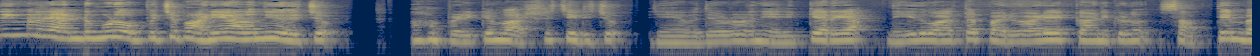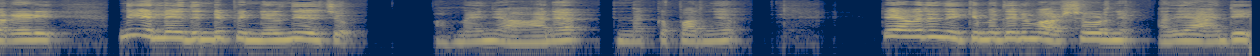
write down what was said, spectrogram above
നിങ്ങൾ രണ്ടും കൂടി ഒപ്പിച്ച് പണിയാണെന്ന് ചോദിച്ചു. അപ്പോഴേക്കും വർഷ ചിരിച്ചു. രേവതിയോട് പറഞ്ഞു എനിക്കറിയാം നീ ഇതുപോലത്തെ പരിപാടിയൊക്കെ കാണിക്കുന്നു. സത്യം പറയടി നീ അല്ലേ ഇതിന്റെ പിന്നിൽ നിന്ന് ചോദിച്ചു. അമ്മേ ഞാൻ എന്നൊക്കെ പറഞ്ഞ് രേവതി നിൽക്കുമ്പോഴത്തേനും വർഷ പറഞ്ഞു അതെ ആന്റി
